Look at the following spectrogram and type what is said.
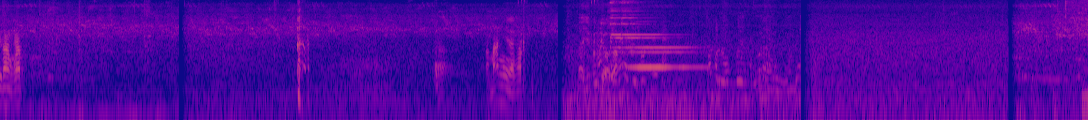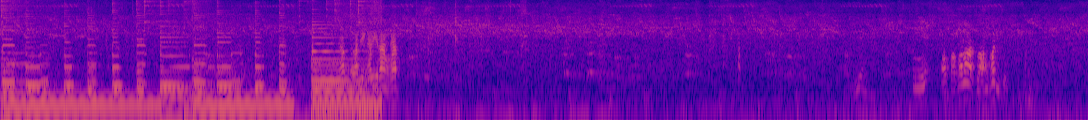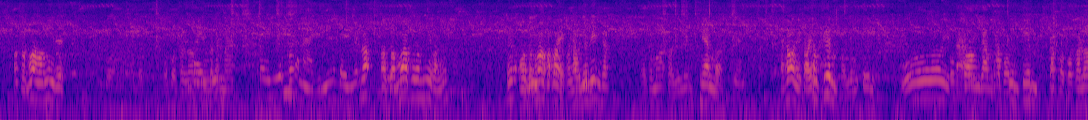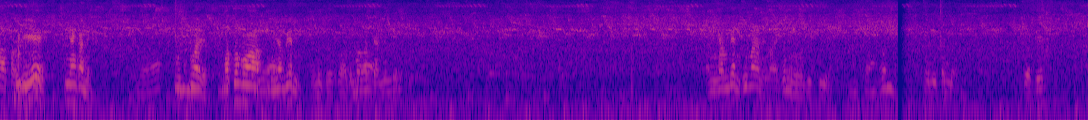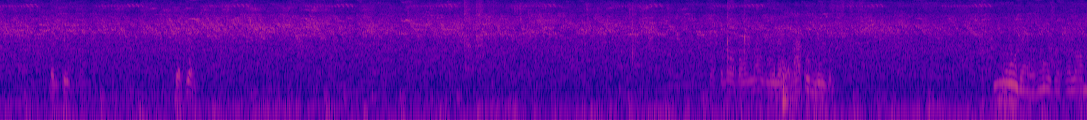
พี่น้องครับประมาณนี้แหละครับก็ยังผู้เดียวเนาะ ออกปปลสองคนสิอสมว่ามีเลยผมไปลองกินมากันมาใบเลี้ยงขนาดอย่างนี้ใบเลี้ยงเนาะอสมว่าคือมีของนี้เฮ้ยอสมว่าเขาไปเขาเขายังยืยืนนเล่นครับเขาจะมอเขายืนเล่นเงี้ยบ่เนี่ยแต่เขาเนี่ยเขายังขึ้นเขายังขึ้นโอ้ยปกตายป้องครับคครัรับบผมขึ้นเต็มครับผมพอรอดเขาดีดีนี่ยังกันนี่พูดด้วยมอสมอผมยังเว้นอันนี้คือเขาจะมอกันจันเล่นเล่น อันนี้ยังเว้นขึ้นมาหน่อยก็หนึ่งที่สี่สองคนอันนี้ต้นเลยตรวจเล่นบันทึกตรวจเยี่ยมผมก็รอดมานั่งมือหนึ่งกับห้าทุ่มหนึ่งผมงูเลยงูจะพล้อม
